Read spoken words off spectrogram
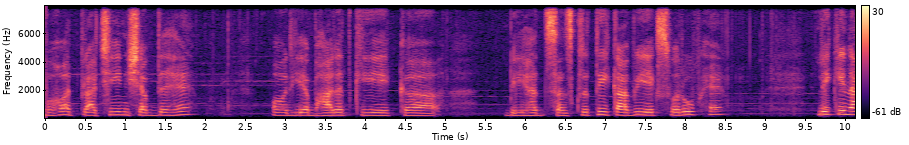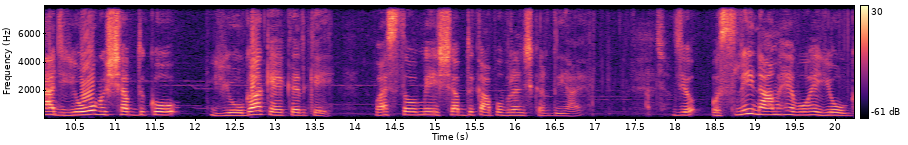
बहुत प्राचीन शब्द है और यह भारत की एक बेहद संस्कृति का भी एक स्वरूप है। लेकिन आज योग शब्द को योगा कह कर के वास्तव में शब्द का अपभ्रंश कर दिया है। अच्छा। जो असली नाम है वो है योग।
